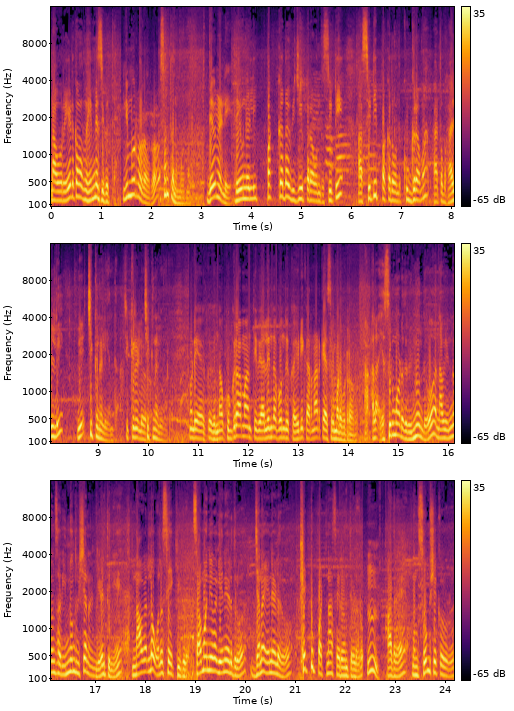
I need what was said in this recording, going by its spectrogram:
ನಾವು ಅವ್ರು ಹೇಳ್ಕೊಳ್ಳೋದು ಹೆಮ್ಮೆ ಸಿಗುತ್ತೆ. ನಿಮ್ಮೂರ್ನವ್ರು ಅವರು ಸ್ವಂತ ದೇವನಳ್ಳಿ ದೇವನಹಳ್ಳಿ? ದೇವನಹಳ್ಳಿ ಪಕ್ಕದ ವಿಜಯಪುರ ಒಂದು ಸಿಟಿ ಆ ಸಿಟಿ ಪಕ್ಕದ ಒಂದು ಕುಗ್ರಾಮ ಅಥವಾ ಹಳ್ಳಿ ವಿ- ಚಿಕ್ಕನಹಳ್ಳಿ ಅಂತ. ಚಿಕ್ಕನಹಳ್ಳಿ ಅವ್ರು. ಚಿಕ್ಕನಹಳ್ಳಿ ಅವರು ನೋಡಿ ಕ- ನಾವು ಕುಗ್ರಾಮ ಅಂತೀವಿ ಅಲ್ಲಿಂದ ಬಂದು ಕ- ಇಡೀ ಕರ್ನಾಟಕ ಹೆಸರು ಮಾಡ್ಬಿಟ್ರು ಅವರು ಅಲ್ಲ ಹೆಸರು ಮಾಡಿದ್ರು ಇನ್ನೊಂದು ನಾವು ಇನ್ನೊಂದು ಸರಿ ಇನ್ನೊಂದು ವಿಷಯ ನಾನು ನಿಮ್ಗೆ ಹೇಳ್ತೀನಿ. ನಾವೆಲ್ಲ ವಲಸೆ ಹಕ್ಕಿಗಳು ಸಾಮಾನ್ಯವಾಗಿ ಏನು ಹೇಳಿದ್ರು ಜನ ಏನು ಹೇಳಿದ್ರು ಕೆಟ್ಟು ಪಟ್ನಾ ಸೇರು ಅಂತ ಹೇಳೋರು ಹ್ಮ್. ಆದರೆ ನಮ್ಮ ಸೋಮಶೇಖರ್ ಅವರು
